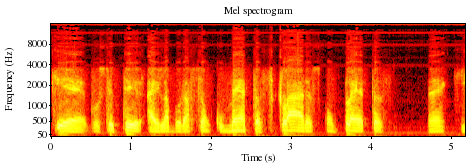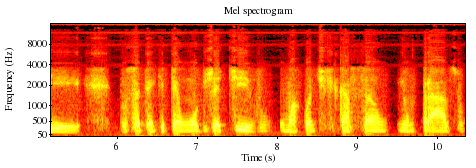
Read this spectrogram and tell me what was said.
que é você ter a elaboração com metas claras, completas, né, que você tem que ter um objetivo, uma quantificação e um prazo,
